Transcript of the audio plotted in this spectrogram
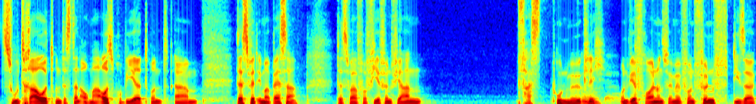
zutraut und das dann auch mal ausprobiert. Und ähm, das wird immer besser. Das war vor vier, fünf Jahren fast unmöglich. Mhm. Und wir freuen uns, wenn wir von fünf dieser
